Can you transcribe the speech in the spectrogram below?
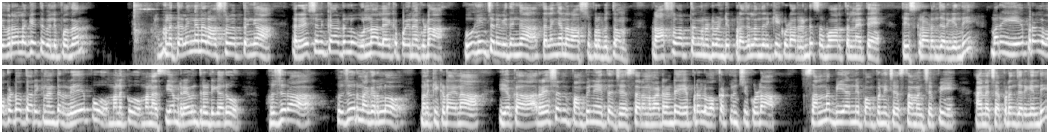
వివరాలకైతే వెళ్ళిపోదాం. మన తెలంగాణ రాష్ట్ర వ్యాప్తంగా రేషన్ కార్డులు ఉన్నా లేకపోయినా కూడా ఊహించని విధంగా తెలంగాణ రాష్ట్ర ప్రభుత్వం రాష్ట్ర వ్యాప్తంగా ఉన్నటువంటి ప్రజలందరికీ కూడా రెండు శుభవార్తలను అయితే తీసుకురావడం జరిగింది. మరి ఏప్రిల్ ఒకటో తారీఖున అంటే రేపు మనకు మన సీఎం రేవంత్ రెడ్డి గారు హుజురా హుజూర్ నగర్లో మనకి ఇక్కడ ఆయన ఈ యొక్క రేషన్ పంపిణీ అయితే చేస్తారనమాట అంటే ఏప్రిల్ ఒకటి నుంచి కూడా సన్న బియ్యాన్ని పంపిణీ చేస్తామని చెప్పి ఆయన చెప్పడం జరిగింది.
